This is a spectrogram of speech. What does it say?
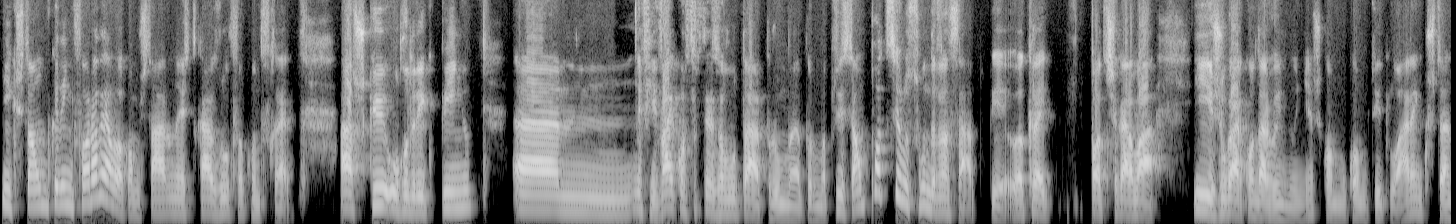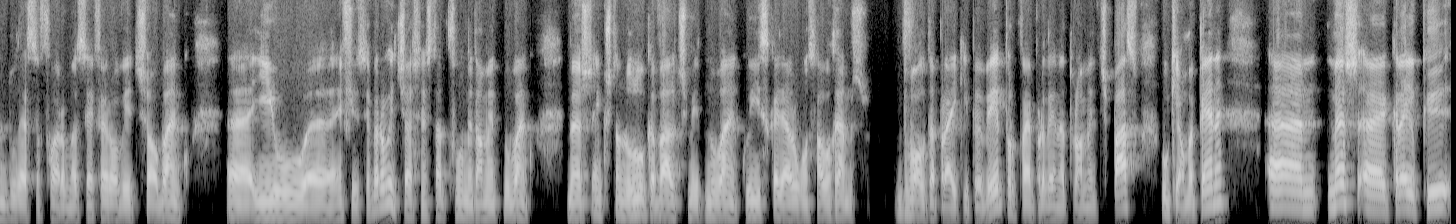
e que estão um bocadinho fora dela, como está, neste caso, o Facundo Ferreira. Acho que o Rodrigo Pinho. Um, enfim, vai com certeza lutar por uma, por uma posição. Pode ser o segundo avançado, eu acredito pode chegar lá e jogar com Darwin Nunes como, como titular, encostando dessa forma Seferovic ao banco uh, e o, uh, enfim, o Seferovic já tem estado fundamentalmente no banco, mas encostando o Luca Waldschmidt no banco e se calhar o Gonçalo Ramos de volta para a equipa B, porque vai perder naturalmente espaço, o que é uma pena, uh, mas uh, creio que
